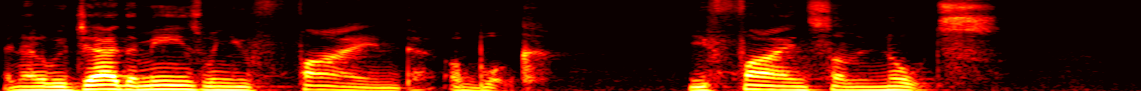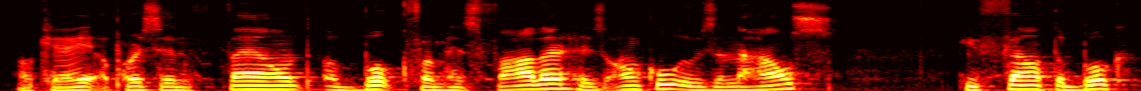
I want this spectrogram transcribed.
And al wijada means when you find a book, you find some notes. Okay, a person found a book from his father, his uncle, it was in the house. He found the book,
